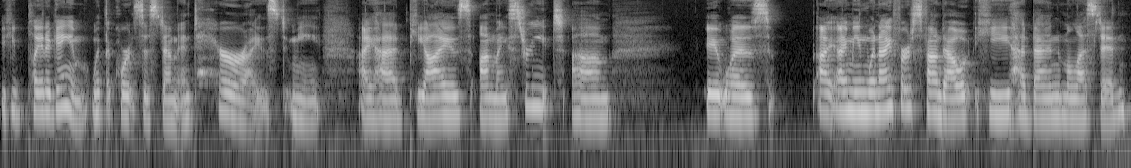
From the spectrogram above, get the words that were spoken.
he played a game with the court system and terrorized me. I had PIs on my street. Um, it was I, I mean, when I first found out he had been molested,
